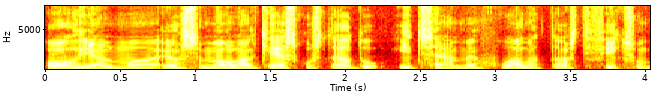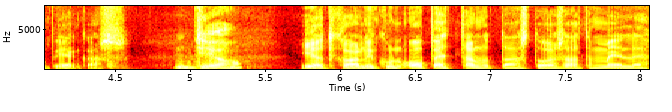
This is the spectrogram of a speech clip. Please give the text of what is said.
ohjelmaa, jossa me ollaan keskusteltu itseämme huomattavasti fiksumpien kanssa. Joo. Jotka on niin kuin opettanut taas toisaalta meille,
